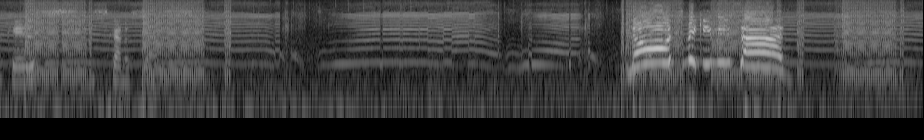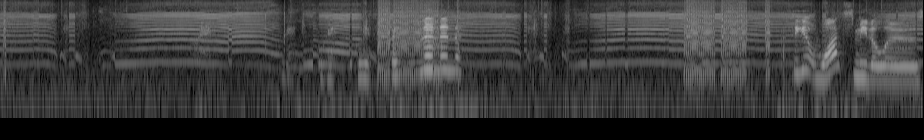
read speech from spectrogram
Okay, this this kind of sucks. No, it's making me sad. Okay, okay, okay, okay. No, no, no. It wants me to lose.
